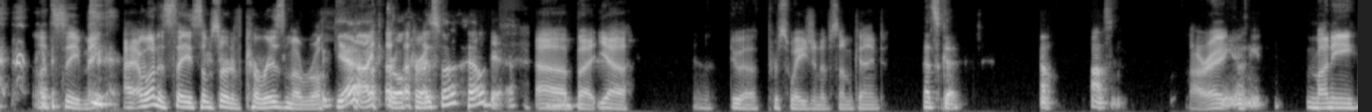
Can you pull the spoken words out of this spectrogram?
let's see, make I want to say some sort of charisma roll. Yeah, I can roll charisma. Hell yeah, Uh, but yeah, Yeah, do a persuasion of some kind. that's good. Oh, awesome. All right, You don't need. Money.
